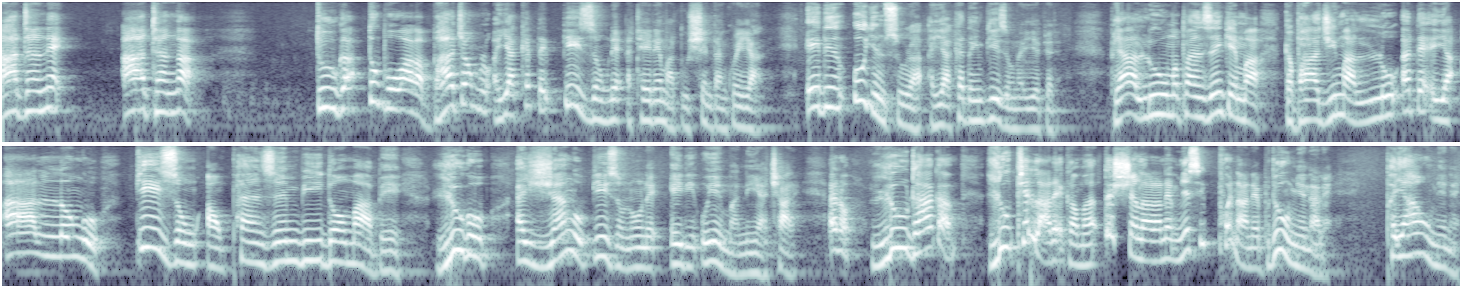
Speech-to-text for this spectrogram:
အာဒံနဲ့အာဒံကသူကသူ့ဘဝကဘာကြောင့်မလို့အရာခက်တဲ့ပြည့်စုံတဲ့အထဲထဲမှာသူရှင်တန်ခွင့်ရတယ်အေဒင်ဥယျင်ဆိုတာအရာခက်တဲ့ပြည့်စုံတဲ့အရာဖြစ်တယ်ဘုရားလူမဖန်ဆင်းခင်မှာကဘာကြီးမှာလိုအပ်တဲ့အရာအလုံးကိုပြည့်စုံအောင်ဖန်ဆင်းပြီးတော့မှပဲလူကိုအယံကိုပြည့်စုံလို့တဲ့အေဒင်ဥယျင်မှာနေရာချတယ် အဲ့တော့လူသားကလူဖြစ်လာတဲ့အခါမှာအသက်ရှင်လာတာနဲ့မျက်စိဖွင့်တာနဲ့ဘု து ကိုမြင်တာလေဖះကိုမြင်တယ်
